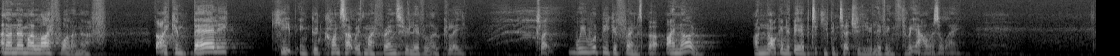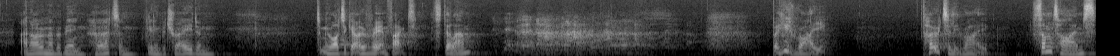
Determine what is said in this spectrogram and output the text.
and I know my life well enough, that I can barely keep in good contact with my friends who live locally. It's like, we would be good friends, but I know I'm not going to be able to keep in touch with you living three hours away. And I remember being hurt and feeling betrayed, and it took me a while to get over it. In fact, still am. But he's right. Totally right. Sometimes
